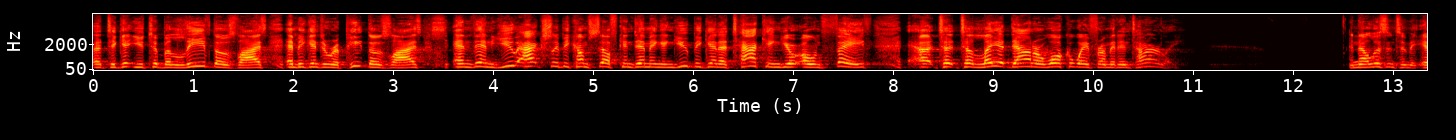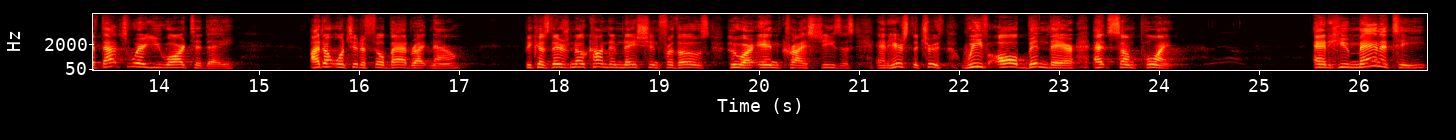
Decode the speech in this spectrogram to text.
uh, to get you to believe those lies and begin to repeat those lies. And then you actually become self condemning and you begin attacking your own faith uh, to, to lay it down or walk away from it entirely. And now listen to me. If that's where you are today, I don't want you to feel bad right now because there's no condemnation for those who are in Christ Jesus. And here's the truth we've all been there at some point. And humanity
